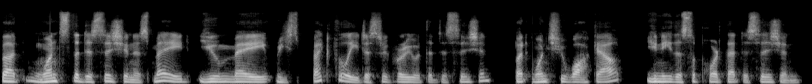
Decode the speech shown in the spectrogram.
But once the decision is made, you may respectfully disagree with the decision. But once you walk out, you need to support that decision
